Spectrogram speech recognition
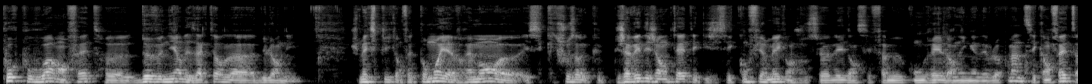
pour pouvoir en fait devenir des acteurs du learning je m'explique. En fait, pour moi, il y a vraiment, euh, et c'est quelque chose que j'avais déjà en tête et que j'ai confirmé quand je suis allé dans ces fameux congrès Learning and Development, c'est qu'en fait,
